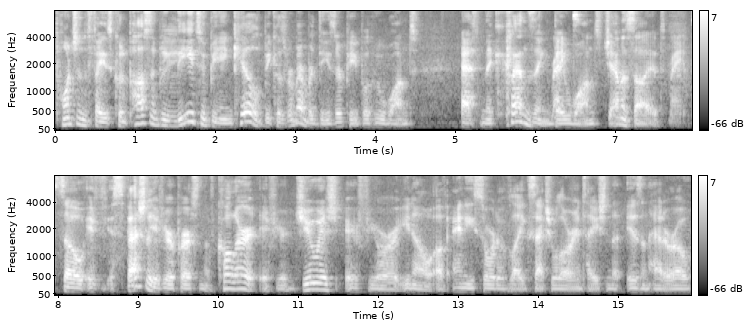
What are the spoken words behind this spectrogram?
punch in the face could possibly lead to being killed because remember these are people who want ethnic cleansing. They want genocide. Right. So if especially if you're a person of color, if you're Jewish, if you're, you know, of any sort of like sexual orientation that isn't hetero,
